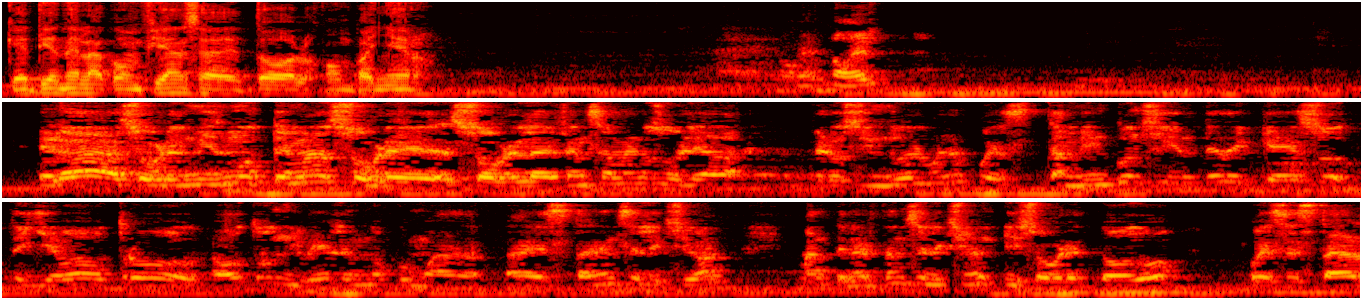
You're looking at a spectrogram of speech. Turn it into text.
que tiene la confianza de todos los compañeros. Era sobre el mismo tema, sobre, sobre la defensa menos goleada, pero sin duda alguna, pues también consciente de que eso te lleva a, otro, a otros niveles, ¿no? Como a, a estar en selección, mantenerte en selección y sobre todo, pues estar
